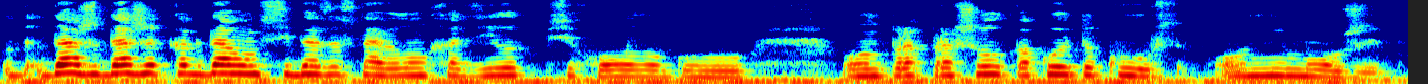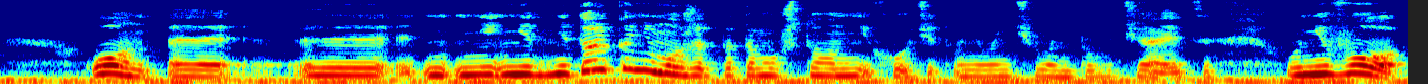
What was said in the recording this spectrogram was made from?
даже, даже когда он себя заставил, он ходил к психологу, он про прошел какой-то курс, он не может. Он э, э, не, не, не только не может, потому что он не хочет, у него ничего не получается. У него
